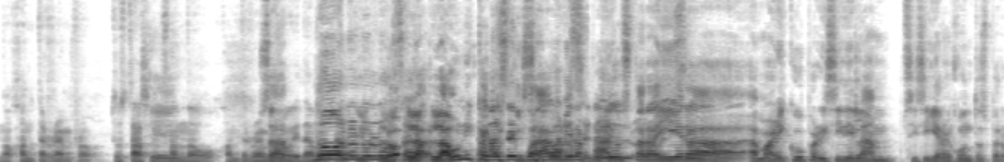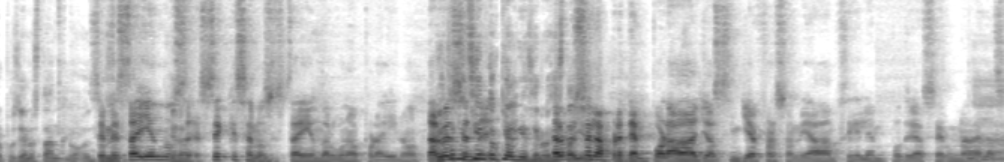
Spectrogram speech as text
No Hunter Renfro. Tú estabas pensando Hunter Renfro y No, no, no. no la, única que quizá hubiera podido estar ahí era a Mari Cooper y CD Lamb si siguieran juntos, pero pues ya no están, ¿no? se me está yendo, sé que se nos está yendo alguna por ahí, ¿no? Tal vez siento que alguien se nos Tal vez en la pretemporada Justin Jefferson y Adam Thielen podría ser una de las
